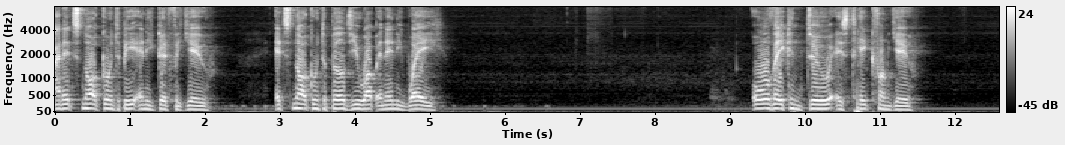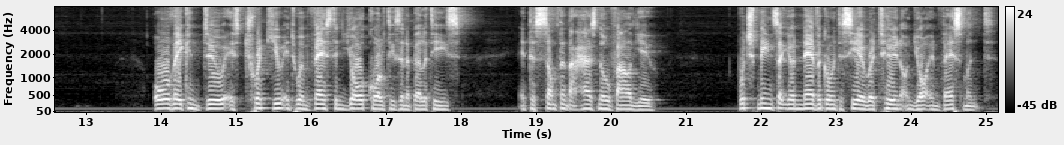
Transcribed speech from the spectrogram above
and it's not going to be any good for you. It's not going to build you up in any way. All they can do is take from you. All they can do is trick you into investing your qualities and abilities into something that has no value, which means that you're never going to see a return on your investment.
